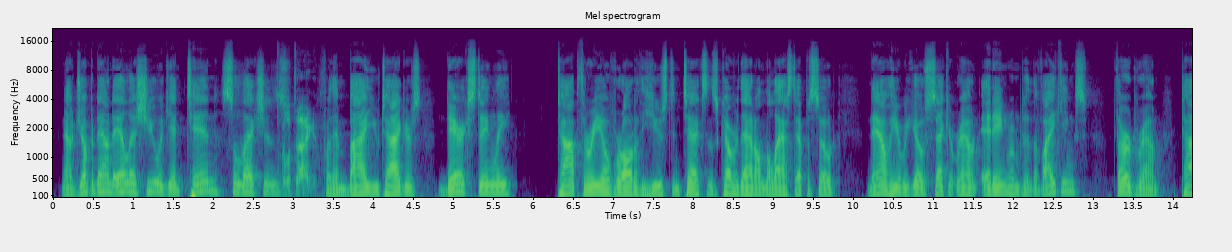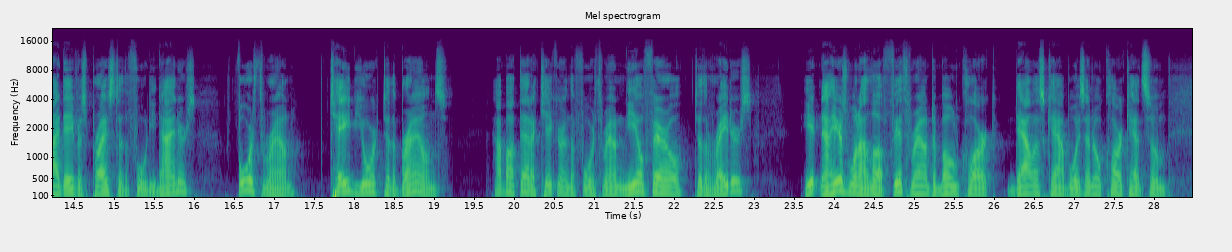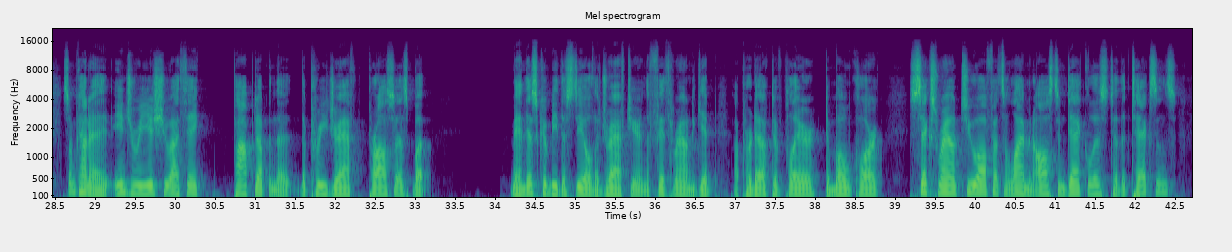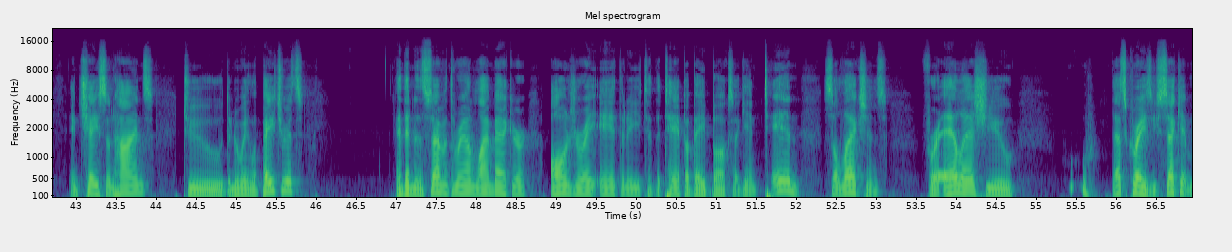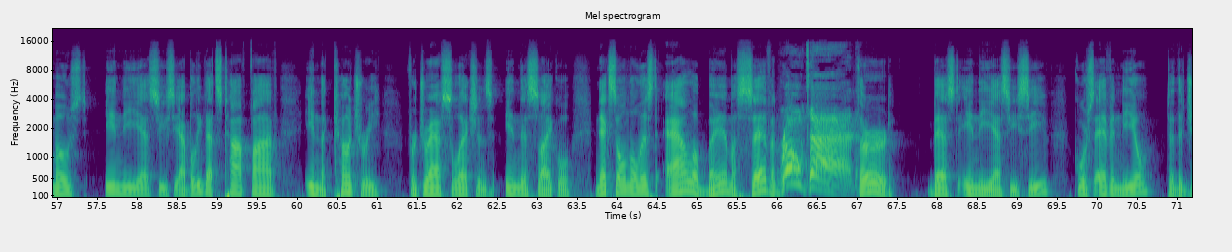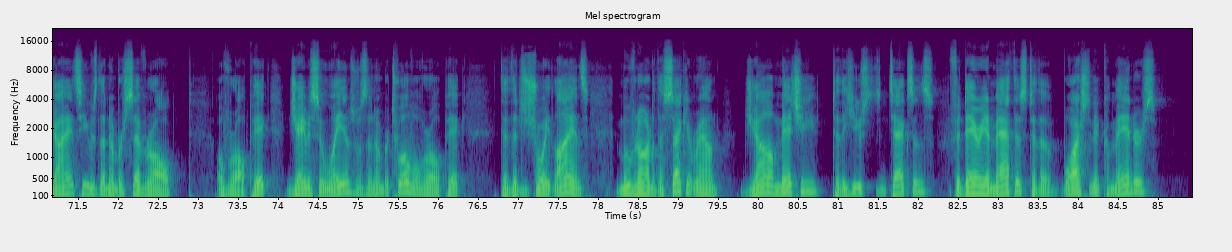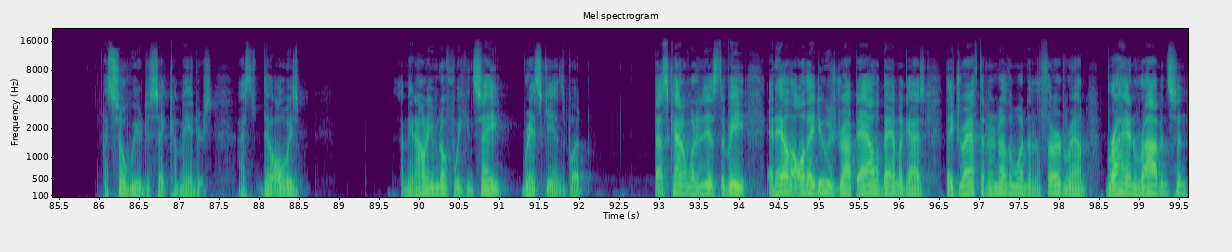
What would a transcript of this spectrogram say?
Now, jumping down to LSU, again, 10 selections for them Bayou Tigers. Derek Stingley, top three overall to the Houston Texans. Covered that on the last episode. Now, here we go. Second round, Ed Ingram to the Vikings. Third round, Ty Davis Price to the 49ers. Fourth round, Cade York to the Browns. How about that? A kicker in the fourth round. Neil Farrell to the Raiders. Here, now here's one I love. Fifth round, Damone Clark, Dallas Cowboys. I know Clark had some some kind of injury issue, I think, popped up in the, the pre-draft process, but man, this could be the steal of the draft here in the fifth round to get a productive player, Damone Clark. Sixth round, two offensive linemen, Austin Deculus to the Texans and Chasen Hines to the New England Patriots. And then in the seventh round, linebacker Andre Anthony to the Tampa Bay Bucks. Again, 10 selections for LSU. Ooh, that's crazy. Second most in the SEC. I believe that's top five in the country for draft selections in this cycle. Next on the list, Alabama, seven. Roll Tide! Third best in the SEC. Of course, Evan Neal to the Giants. He was the number seven overall, overall pick. Jameson Williams was the number 12 overall pick to the Detroit Lions. Moving on to the second round, John Metchie to the Houston Texans. Phidarian Mathis to the Washington Commanders. It's so weird to say Commanders. I, they'll always, I mean, I don't even know if we can say Redskins, but that's kind of what it is to me. And hell, all they do is drop the Alabama guys. They drafted another one in the third round, Brian Robinson.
